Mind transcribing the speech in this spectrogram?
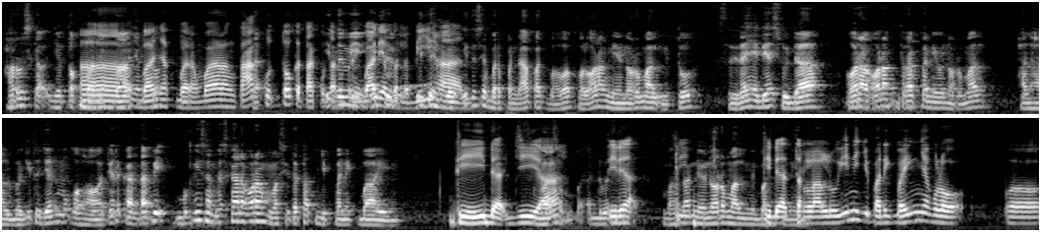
harus harus kak nyetok Ah, banyak-banyak banyak barang-barang takut tuh ketakutan Mi, pribadi yang itu- berlebihan. Itu, itu saya berpendapat bahwa kalau orang new normal itu setidaknya dia sudah orang-orang terapkan new normal hal-hal begitu jangan mau kau khawatirkan tapi bukti sampai sekarang orang masih tetap di panic buying Tidak Ji ya. Tidak bahkan new normal mi bahkan tidak ini. terlalu ini Ji panik buyingnya kalau eh,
